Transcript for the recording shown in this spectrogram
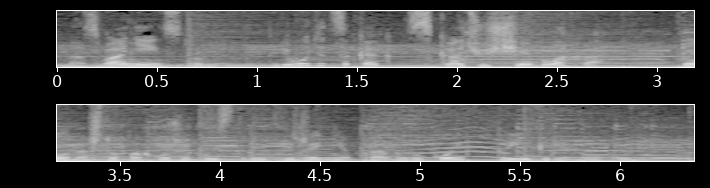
Название инструмента переводится как «скачущая блоха», то, на что похожи быстрые движения правой рукой при игре на укулеле.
